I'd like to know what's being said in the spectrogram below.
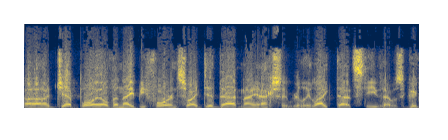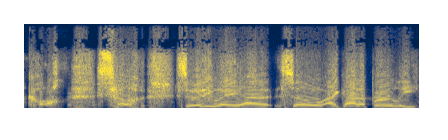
uh, Jetboil the night before, and so I did that, and I actually really liked that, Steve. That was a good call. so so anyway, uh, so I got up early.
